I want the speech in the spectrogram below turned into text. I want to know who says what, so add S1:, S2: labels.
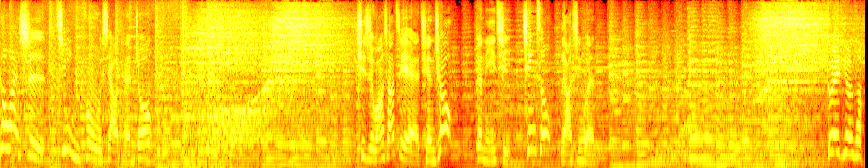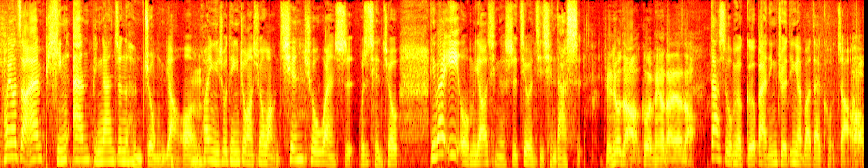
S1: 秋万事尽付笑谈中。气质王小姐浅秋，跟你一起轻松聊新闻。各位听众朋友，早安，平安，平安真的很重要哦。欢迎收听中广新闻网千秋万事，我是浅秋。礼拜一我们邀请的是借文汲钱大使。
S2: 浅秋早，各位朋友大家早。
S1: 大使，我们有隔板，您决定要不要戴口罩？
S2: 好。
